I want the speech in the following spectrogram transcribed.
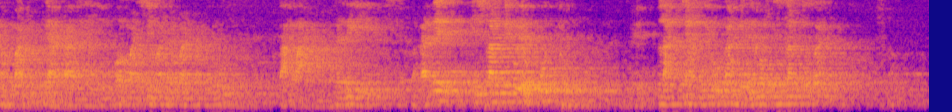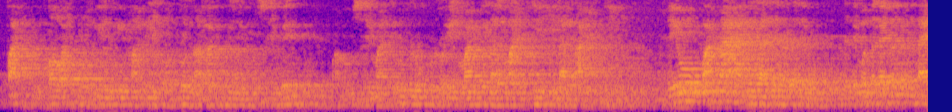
gampang diakali informasi macam-macam itu kalah Jadi makanya Islam itu ya kudu. Belajar itu kan gitu Islam itu kan fardu tolakul ilmi faridotun ala kulli muslimin wa muslimat itu belum ilman minal mahdi ilal lahdi itu fakta hadis-hadis itu jadi modalnya itu entah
